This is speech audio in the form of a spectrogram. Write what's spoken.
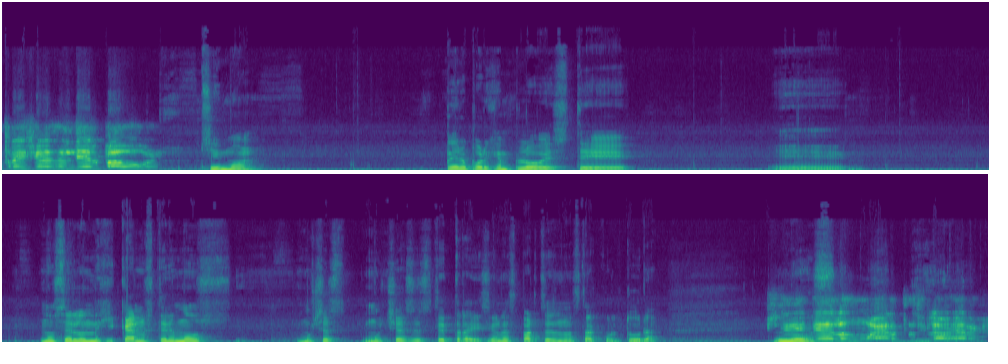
tradición es el Día del Pavo, güey. Simón. Pero, por ejemplo, este... Eh, no sé, los mexicanos tenemos muchas, muchas este, tradiciones, partes de nuestra cultura. Sí, los, Día de los Muertos y la verga.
